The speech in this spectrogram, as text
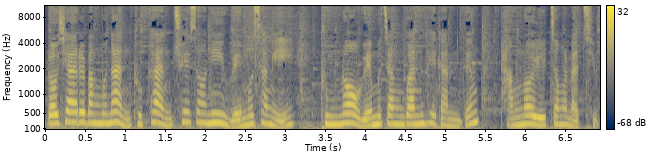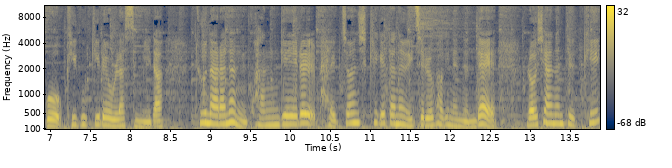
러시아를 방문한 북한 최선희 외무상이 북러 외무장관 회담 등 방러 일정을 마치고 귀국길에 올랐습니다. 두 나라는 관계를 발전시키겠다는 의지를 확인했는데 러시아는 특히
